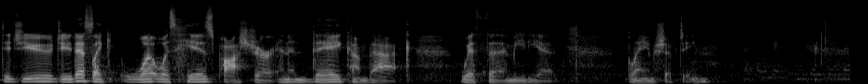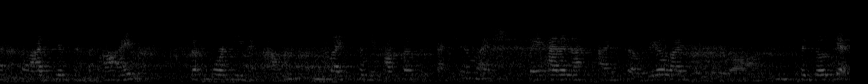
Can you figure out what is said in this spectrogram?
did you do this? Like, what was his posture? And then they come back with the immediate blame shifting. I think it's interesting that God gives them time before he even comes. Like when you talk about the tension, like they had enough time to realize they were wrong, to go get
